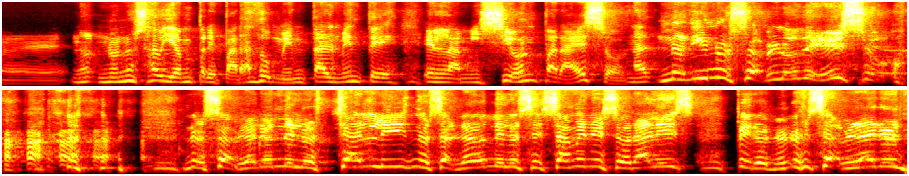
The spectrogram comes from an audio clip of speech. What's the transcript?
eh, no, no, nos habían preparado mentalmente en la misión para eso. nadie nos habló de eso. nos hablaron de los Charlies, nos hablaron de los exámenes orales, pero no nos hablaron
